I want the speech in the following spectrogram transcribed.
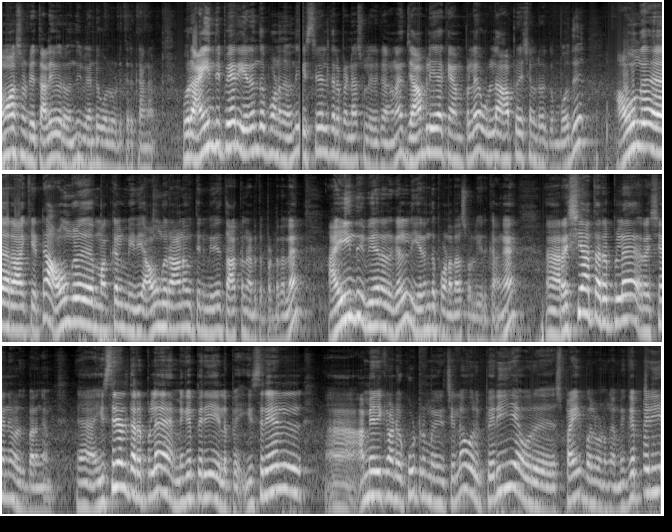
அமாசனுடைய தலைவர் வந்து வேண்டுகோள் விடுத்திருக்காங்க. ஒரு ஐந்து பேர் இறந்து போனது வந்து இஸ்ரேல் தரப்பு என்ன சொல்லியிருக்காங்கன்னா ஜாப்லியா கேம்பில் உள்ள ஆப்ரேஷன் இருக்கும்போது அவங்க ராக்கெட்டை அவங்க மக்கள் மீது அவங்க இராணுவத்தின் மீது தாக்கல் நடத்தப்பட்டதில் ஐந்து வீரர்கள் இறந்து போனதாக சொல்லியிருக்காங்க. ரஷ்யா தரப்பில் ரஷ்யான்னு வருது பாருங்கள் இஸ்ரேல் தரப்பில் மிகப்பெரிய இழப்பு. இஸ்ரேல் அமெரிக்காவுடைய கூட்டு முயற்சியில் ஒரு பெரிய ஒரு ஸ்பை பலூனுங்க மிகப்பெரிய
